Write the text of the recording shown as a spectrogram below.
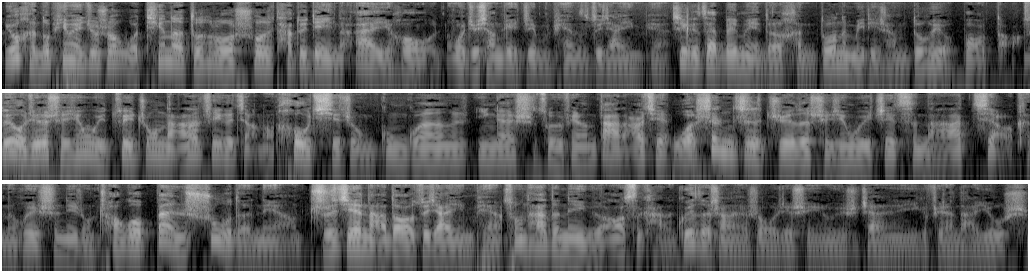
有很多评委就说，我听了德托罗说了他对电影的爱以后，我就想给这部片子最佳影片。这个在北美的很多的媒体上面都会有报道。所以我觉得《水形物语》最终拿了这个奖的后期这种公关应该是作用非常大的。而且我甚至觉得《水形物语》这次拿奖。可能会是那种超过半数的那样直接拿到最佳影片。从他的那个奥斯卡的规则上来说，我觉得《水形物语》是占了一个非常大的优势。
